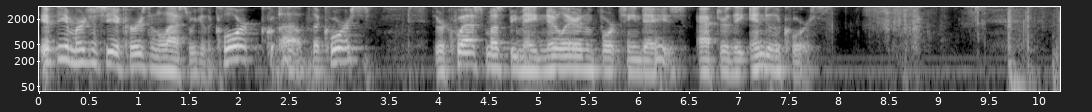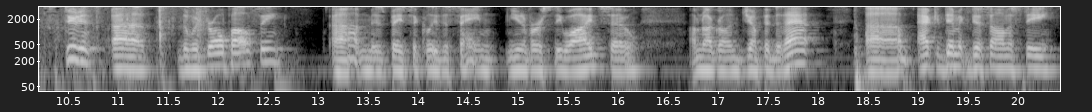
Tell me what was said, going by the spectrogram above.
If the emergency occurs in the last week of the, uh, the course, the request must be made no later than 14 days after the end of the course. Student, uh, the withdrawal policy um, is basically the same university-wide, so I'm not going to jump into that. Um, academic dishonesty.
